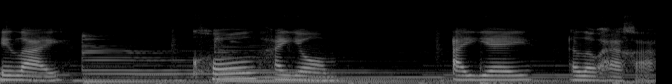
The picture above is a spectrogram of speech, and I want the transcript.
Eli, Kol Hayom, Aye Elohecha,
